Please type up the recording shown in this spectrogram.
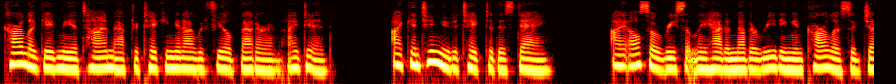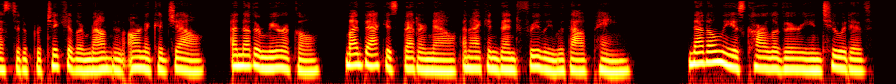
Carla gave me a time after taking it I would feel better, and I did. I continue to take to this day. I also recently had another reading, and Carla suggested a particular mountain arnica gel, another miracle. My back is better now, and I can bend freely without pain. Not only is Carla very intuitive,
